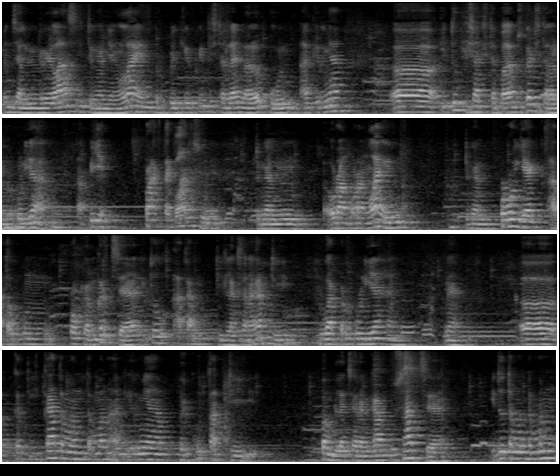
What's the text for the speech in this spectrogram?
menjalin relasi dengan yang lain, berpikir kritis dan lain walaupun akhirnya eh, itu bisa didapatkan juga di dalam perkuliahan, tapi praktek langsung dengan orang-orang lain dengan proyek ataupun program kerja itu akan dilaksanakan di luar perkuliahan. Nah, eh, ketika teman-teman akhirnya berkutat di pembelajaran kampus saja, itu teman-teman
